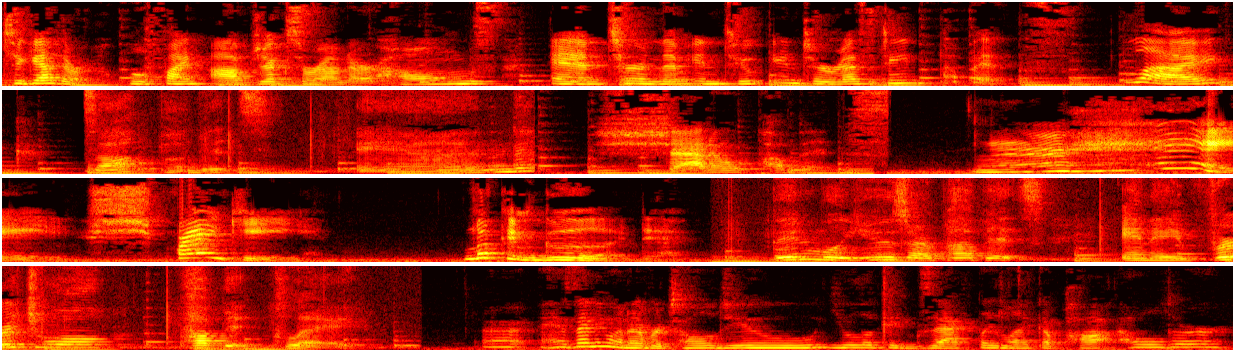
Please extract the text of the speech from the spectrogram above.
Together, we'll find objects around our homes and turn them into interesting puppets. Like Sock puppets and shadow puppets. Uh, hey, Spanky. Looking good. then we'll use our puppets in a virtual puppet play. Has anyone ever told you you look exactly like a pot holder?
